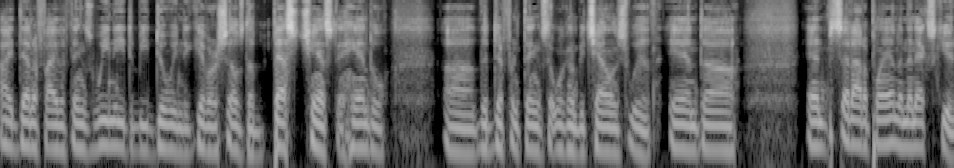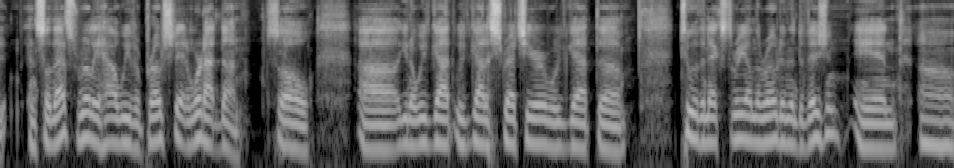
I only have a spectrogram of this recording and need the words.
identify the things we need to be doing to give ourselves the best chance to handle uh, the different things that we're going to be challenged with, and uh, and set out a plan and then execute it. And so that's really how we've approached it. And we're not done. So uh, you know we've got we've got a stretch here. We've got uh, two of the next three on the road in the division, and uh,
